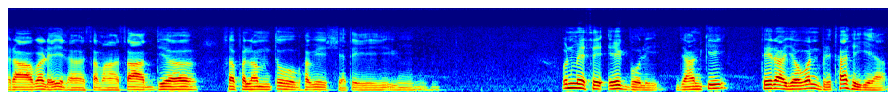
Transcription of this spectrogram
रावणेन समासाद्य सफलम तो भविष्यति। उनमें से एक बोली, जानकी, तेरा यौवन वृथा ही गया।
